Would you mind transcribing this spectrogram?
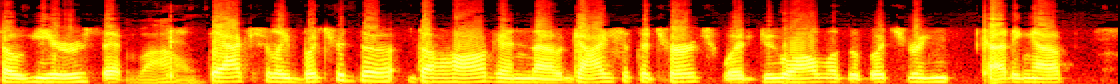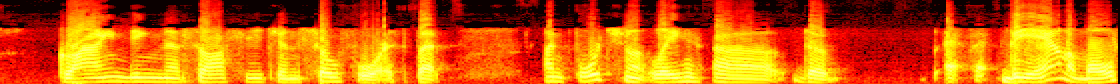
so years that Wow. they actually butchered the the hog, and the guys at the church would do all of the butchering, cutting up, grinding the sausage, and so forth. But unfortunately, uh, the the animals,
